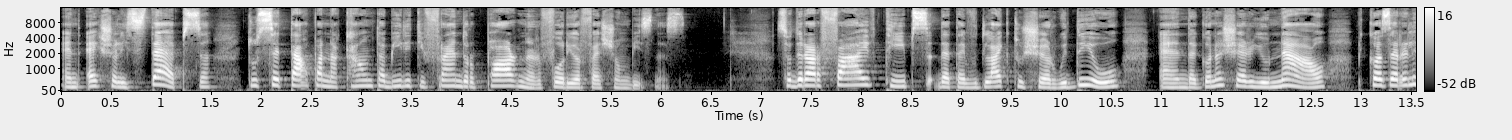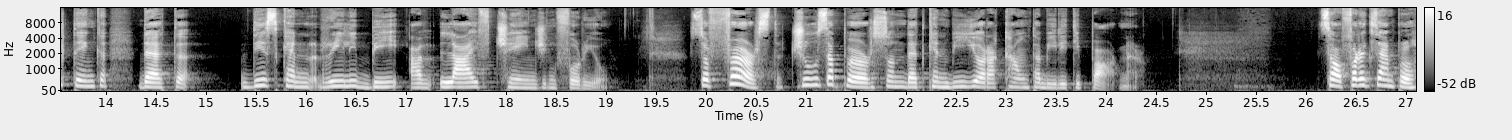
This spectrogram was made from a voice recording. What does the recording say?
and actually steps to set up an accountability friend or partner for your fashion business. So there are five tips that I would like to share with you and I'm going to share you now because I really think that this can really be a life changing for you. So first, choose a person that can be your accountability partner. So for example,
